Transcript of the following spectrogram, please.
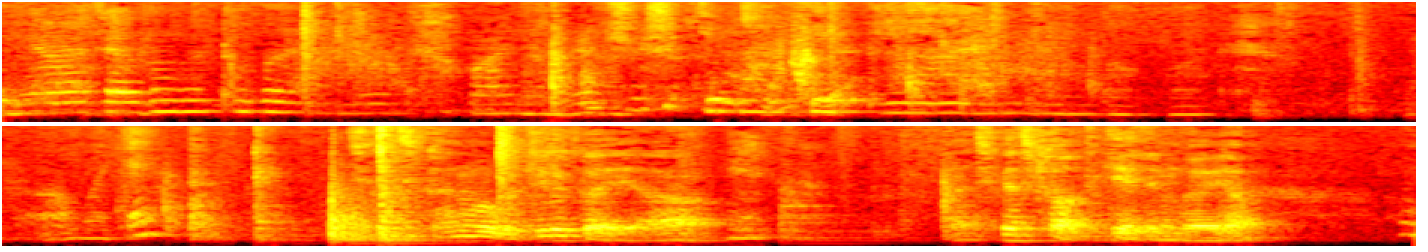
안녕하세요, 송유튜브예요. 오늘은 치카치카 어, 뭐지? 치카치카 하는 법을 찍을 거예요. 자, 치카치카 어떻게 해야 되는 거예요? 어,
